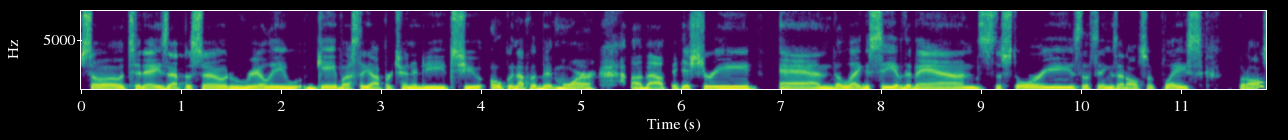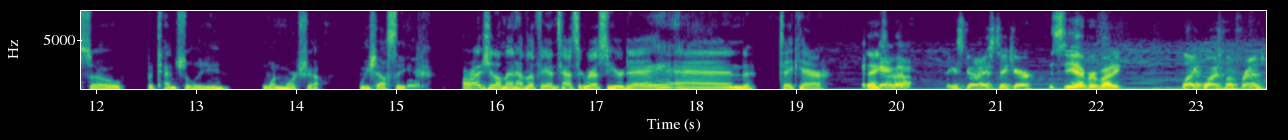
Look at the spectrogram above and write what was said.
So today's episode really gave us the opportunity to open up a bit more about the history and the legacy of the bands, the stories, the things that all took place, but also potentially one more show. We shall see. Cool. All right, gentlemen, have a fantastic rest of your day and take care. Thanks, man. Thanks, guys. Take care. Good to see you, everybody. Likewise, my friend.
